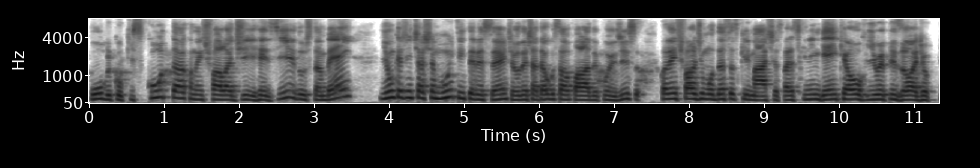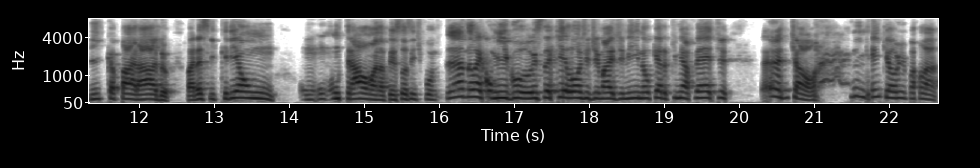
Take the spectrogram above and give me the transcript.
público que escuta, quando a gente fala de resíduos também, e um que a gente acha muito interessante, eu vou deixar até o Gustavo falar depois disso, quando a gente fala de mudanças climáticas, parece que ninguém quer ouvir o episódio, fica parado, parece que cria um, um, um trauma na pessoa, assim, tipo, ah, não é comigo, isso aqui é longe demais de mim, não quero que me afete, é, tchau, ninguém quer ouvir falar,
